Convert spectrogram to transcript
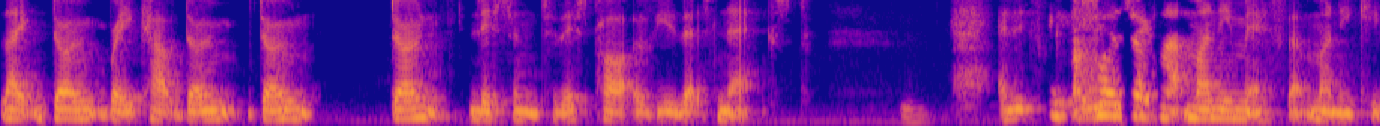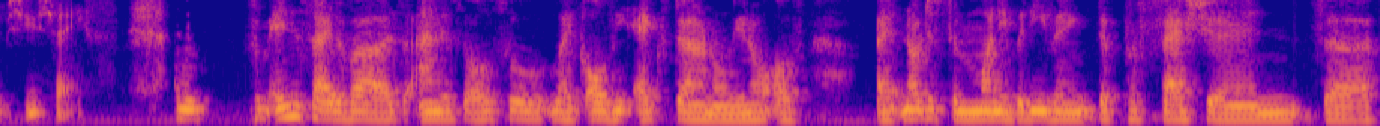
like don't break out, don't don't don't listen to this part of you that's next. And it's because of that money myth that money keeps you safe. And from inside of us, and it's also like all the external, you know, of uh, not just the money, but even the profession, the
